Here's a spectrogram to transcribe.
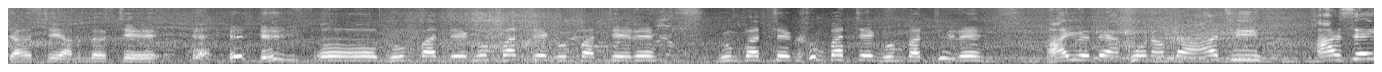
মজা হচ্ছে, আনন্দ হচ্ছে। ও, ঘুম পাচ্ছে ঘুম পাচ্ছে ঘুম পাচ্ছে রে। ঘুম পাচ্ছে ঘুম পাচ্ছে ঘুম পাচ্ছে রে। হাইওয়েতে এখন আমরা আছি, আর সেই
